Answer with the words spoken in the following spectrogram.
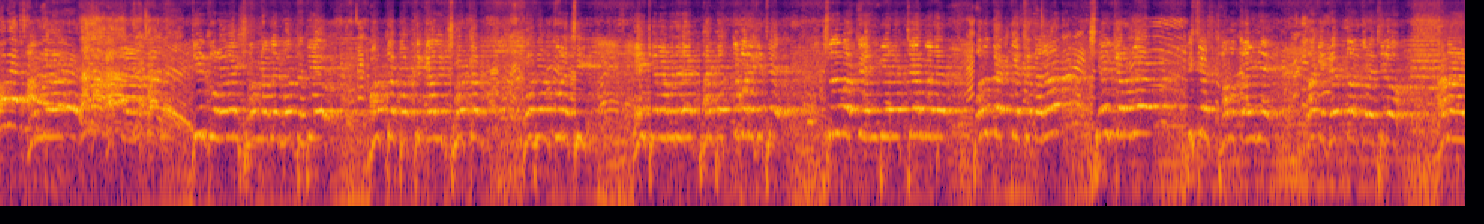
হবে আমরা দীর্ঘ লড়াই সংগ্রামের মধ্যে দিয়ে অন্তর্বর্তীকালীন সরকার গঠন করেছি এইখানে আমাদের এক ভাই বক্তব্য রেখেছে শুধুমাত্র এনবিআর এর চেয়ারম্যানের পদত্যাগ দিয়েছে তারা সেই কারণে বিশেষ তাকে গ্রেপ্তার করেছিল আমার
